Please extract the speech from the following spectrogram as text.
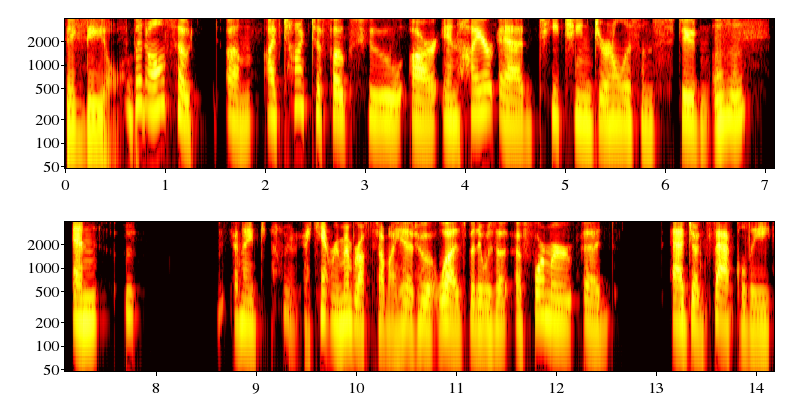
big deal. But also, um, I've talked to folks who are in higher ed teaching journalism students, and and I I can't remember off the top of my head who it was, but it was a, a former uh, adjunct faculty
